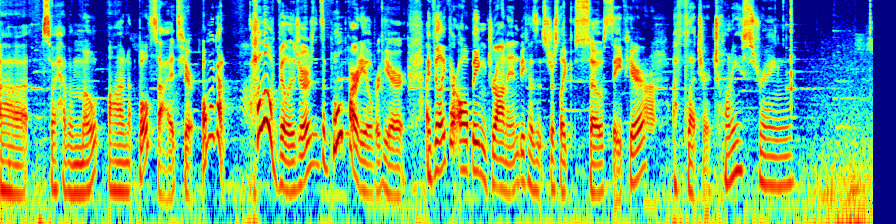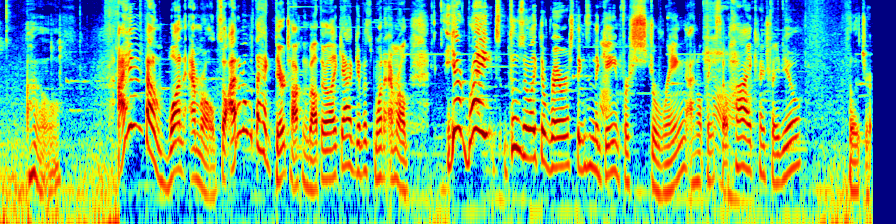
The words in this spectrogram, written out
Uh, so I have a moat on both sides here. Oh my god, hello villagers it's a pool party over here i feel like they're all being drawn in because it's just like so safe here a fletcher 20 string oh I haven't found one emerald, so I don't know what the heck they're talking about. They're like, yeah, give us one emerald. Yeah, right. Those are like the rarest things in the game for string. I don't think so. Hi, can I trade you? Villager.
